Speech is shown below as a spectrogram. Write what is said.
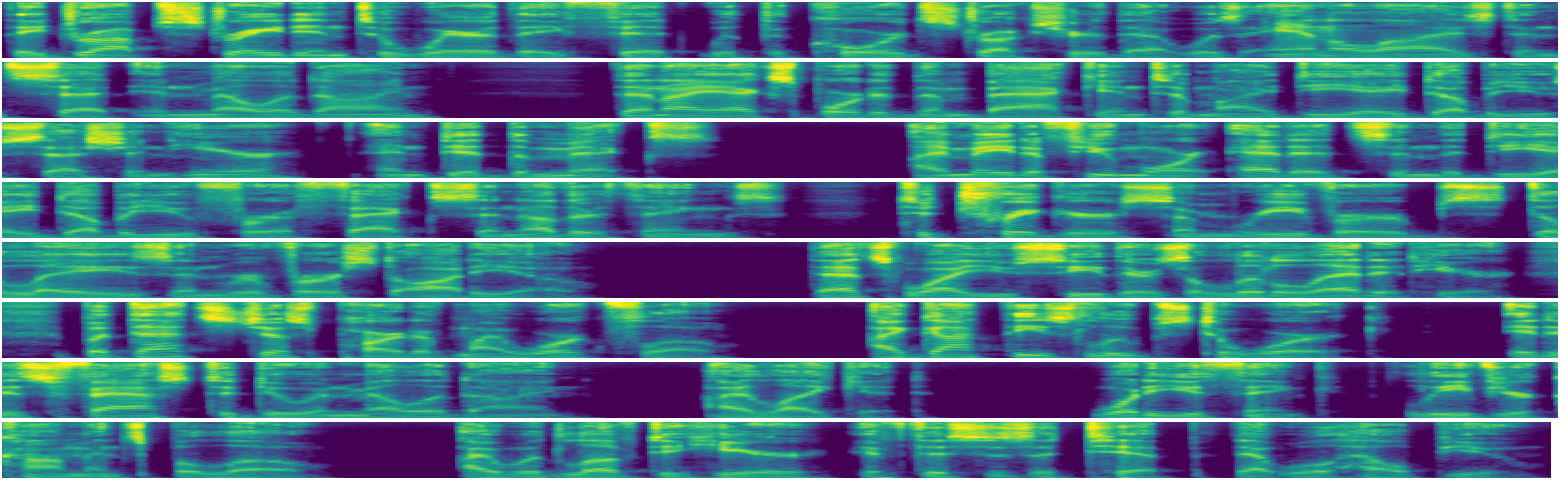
They dropped straight into where they fit with the chord structure that was analyzed and set in Melodyne. Then I exported them back into my DAW session here and did the mix. I made a few more edits in the DAW for effects and other things to trigger some reverbs, delays, and reversed audio. That's why you see there's a little edit here, but that's just part of my workflow. I got these loops to work. It is fast to do in Melodyne. I like it. What do you think? Leave your comments below. I would love to hear if this is a tip that will help you.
